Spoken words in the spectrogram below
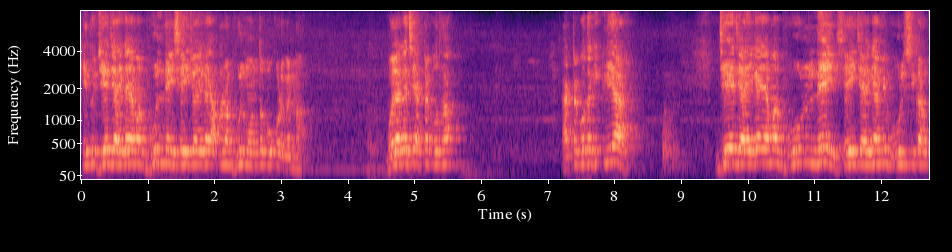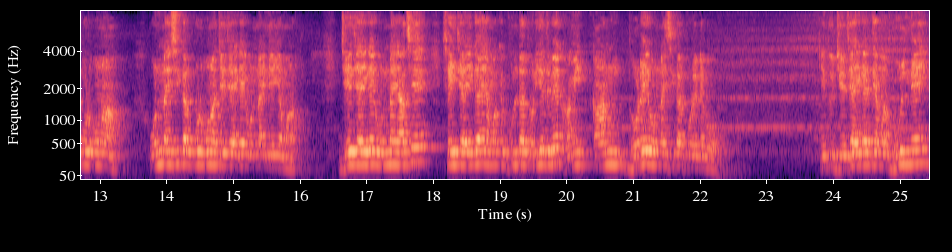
কিন্তু যে জায়গায় আমার ভুল নেই, সেই জায়গায় আপনারা ভুল মন্তব্য করবেন না। বোঝা গেছে একটা কথা? একটা কথা কি ক্লিয়ার যে জায়গায় আমার ভুল নেই, সেই জায়গায় আমি ভুল স্বীকার করব না। অন্যায় স্বীকার করব না, যে জায়গায় অন্যায় নেই আমার। যে জায়গায় অন্যায় আছে, সেই জায়গায় আমাকে ভুলটা ধরিয়ে দেবেন, আমি কান ধরে অন্যায় স্বীকার করে নেব। কিন্তু যে জায়গাতে আমার ভুল নেই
